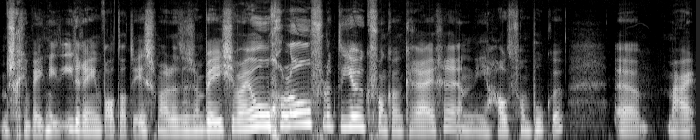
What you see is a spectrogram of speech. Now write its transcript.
misschien weet niet iedereen wat dat is, maar dat is een beestje waar je ongelooflijk de jeuk van kan krijgen. En je houdt van boeken. Uh, maar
